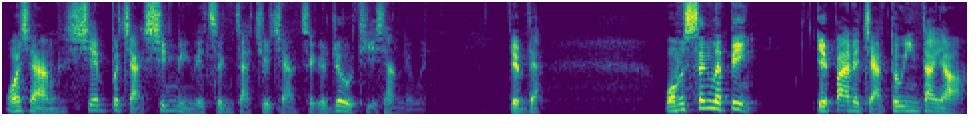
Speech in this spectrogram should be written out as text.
我想先不讲心灵的挣扎，就讲这个肉体上的问题，对不对？我们生了病，一般的讲都应当要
